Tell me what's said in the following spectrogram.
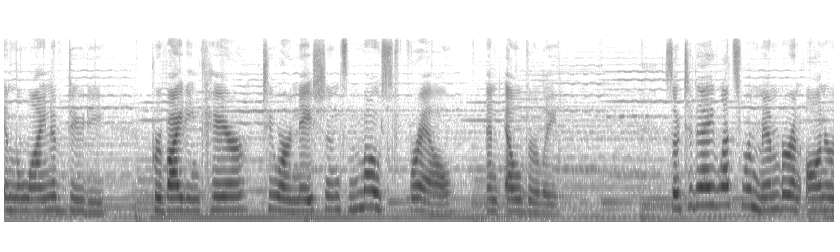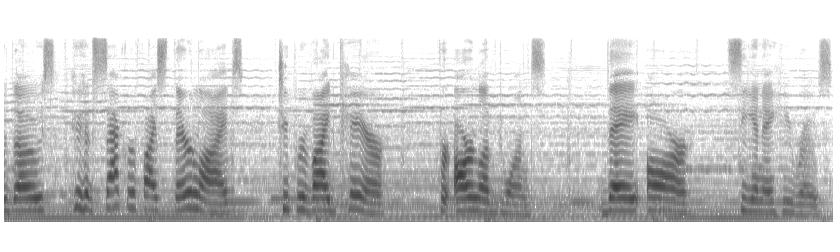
in the line of duty, providing care to our nation's most frail and elderly. So today, let's remember and honor those who have sacrificed their lives to provide care for our loved ones. They are CNA heroes.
